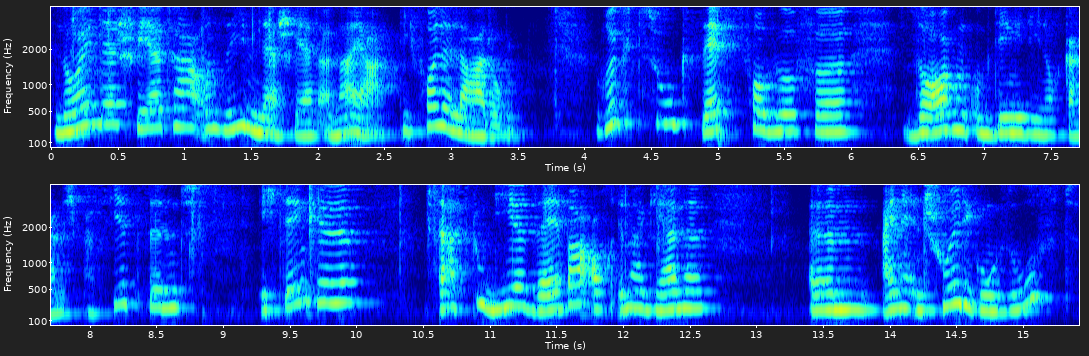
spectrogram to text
neun der Schwerter und sieben der Schwerter. Naja, die volle Ladung. Rückzug, Selbstvorwürfe, Sorgen um Dinge, die noch gar nicht passiert sind. Ich denke, dass du dir selber auch immer gerne ähm, eine Entschuldigung suchst,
